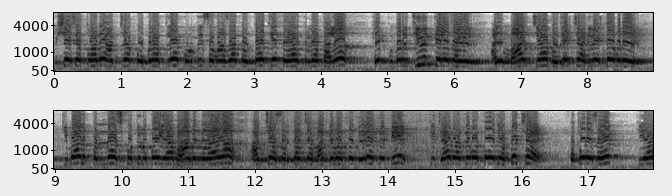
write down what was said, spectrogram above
विशेषत्वाने आमच्या कोकणातल्या कुणबी समाजाकरता जे तयार करण्यात आलं हे पुनरुज्जीवित केलं जाईल. आणि मार्चच्या बजेटच्या अधिवेशनामध्ये किमान पन्नास कोटी रुपये या महामंडळाला आमच्या सरकारच्या माध्यमातून देण्यात येतील. की ज्या माध्यमातून माझी अपेक्षा आहे. कथोरे साहेब की या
